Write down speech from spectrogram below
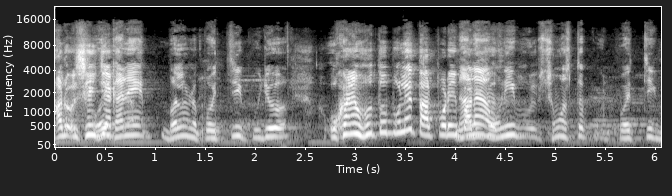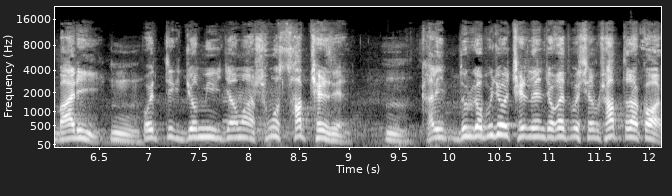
আর সেই যে ওইখানে বললাম না পৈতৃক পুজো। ওখানে হতো বলে তারপরে না উনি সমস্ত পৈতৃক বাড়ি। পৈতৃক জমি জমা সমস্ত সব ছেড়ে দিলেন। খালি দুর্গা পুজোও ছেড়ে দিলেন জগৎপুর সেরকম সব তোরা কর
